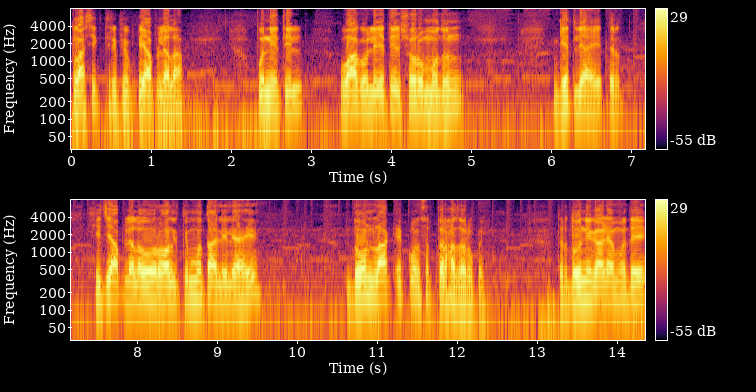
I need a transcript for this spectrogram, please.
क्लासिक थ्री फिफ्टी आपल्याला पुण्यातील वाघोली येथील शोरूममधून घेतली आहे तर ही जी आपल्याला ओव्हरऑल किंमत आलेली आहे दोन लाख एकोणसत्तर हजार रुपये. तर दोन्ही गाड्यामध्ये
